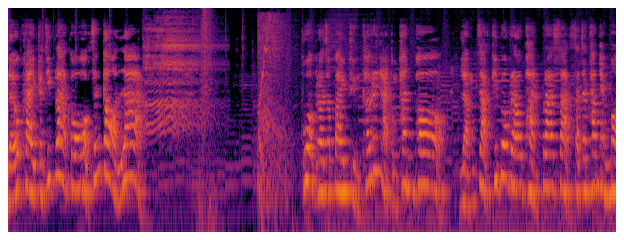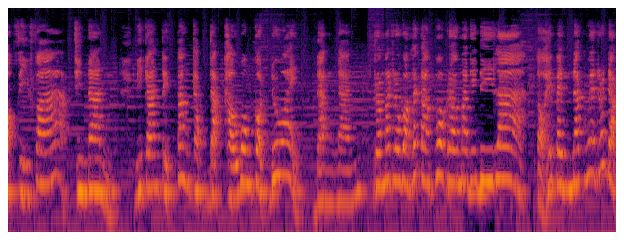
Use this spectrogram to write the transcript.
แล้วใครกันที่กล้าโกหกฉันก่อนล่ะ วกเราจะไปถึงคฤหาสน์ของท่านพ่อ หลังจากที่พวกเราผ่านปราสาทสัจธรรมแห่งหมอกสีฟ้า ที่นั่น มีการติดตั้งกับดักเขาวงกฏด้วย ดังนั้น ระมัดระวังและตามพวกเรามาดีๆ ล่ะ ต่อให้เป็นนักเวทระดับ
